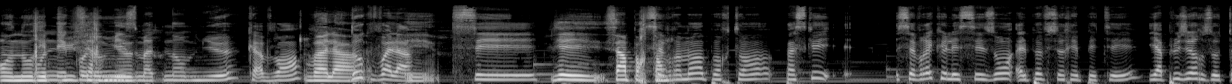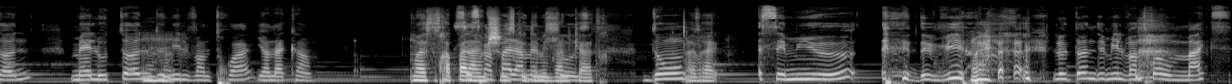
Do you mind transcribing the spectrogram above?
on aurait On pu faire économise mieux. maintenant mieux qu'avant. Voilà. Donc voilà, c'est c'est c'est important. vraiment important parce que c'est vrai que les saisons, elles peuvent se répéter. Il y a plusieurs automnes, mais l'automne Mhm. 2023, il y en a qu'un. Ouais, ce sera pas ce la même chose la que même chose. 2024. Donc, C'est vrai. c'est mieux de vivre Ouais. l'automne 2023 au max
